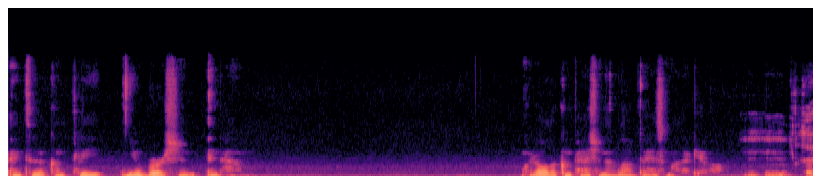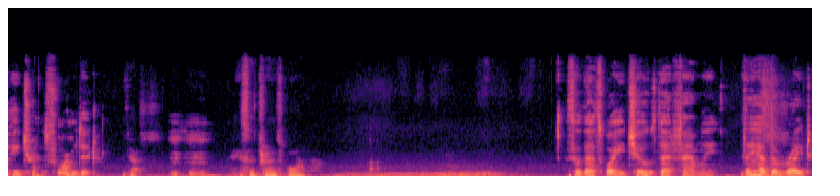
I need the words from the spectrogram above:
into a complete new version in him. With all the compassion and love that his mother gave him. Mm-hmm. So he transformed it. Yes, Mm-hmm. he's a transformer. So that's why he chose that family. They Yes. had the right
